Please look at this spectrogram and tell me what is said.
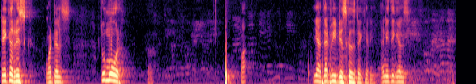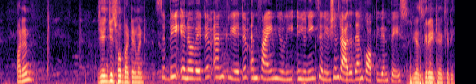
Take a risk. What else? Two more. Yeah, that we discussed actually. Anything else? Pardon? Changes for betterment. So be innovative and creative and find uni- unique solutions rather than copy and paste. Yes, great actually.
